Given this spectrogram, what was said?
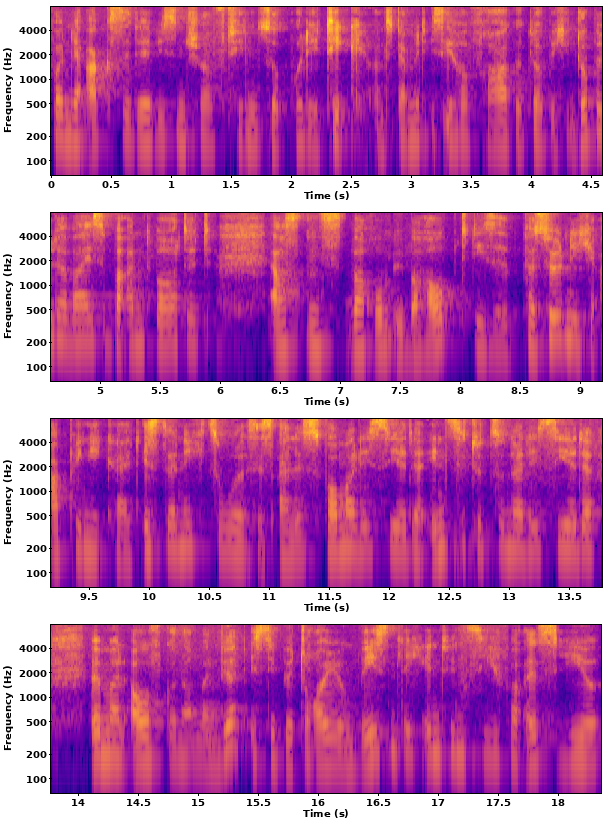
von der Achse der Wissenschaft hin zur Politik. Und damit ist Ihre Frage, glaube ich, in doppelter Weise beantwortet. Erstens, warum überhaupt diese persönliche Abhängigkeit ist da nicht so. Es ist alles formalisierter, institutionalisierter. Wenn man aufgenommen wird, ist die Betreuung wesentlich intensiver als hier.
